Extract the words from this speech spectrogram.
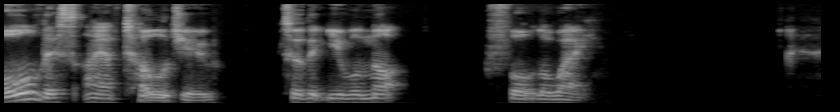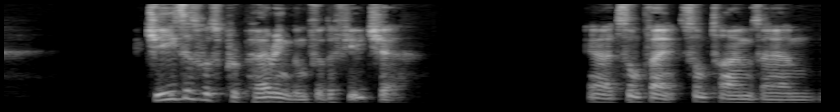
All this I have told you so that you will not fall away. Jesus was preparing them for the future. Yeah, it's sometimes um,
